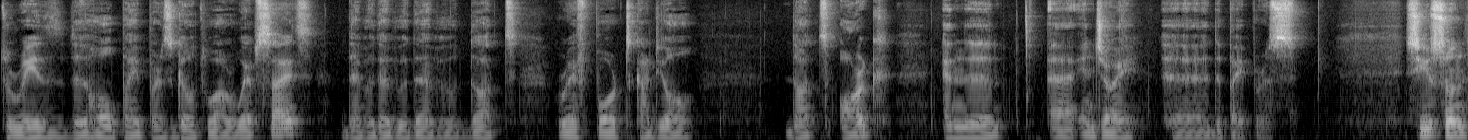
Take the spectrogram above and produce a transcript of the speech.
to read the whole papers. Go to our website www.revportcardiology.com org and uh, uh, enjoy uh, the papers. See you soon.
